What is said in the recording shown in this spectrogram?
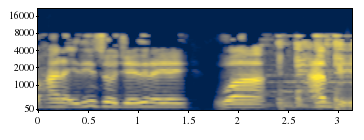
waxaana idiin soo jeedinayey waa cabdi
